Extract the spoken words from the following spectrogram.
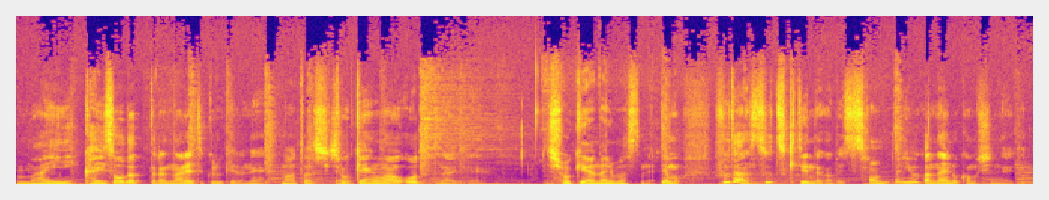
毎回そうだったら慣れてくるけどね。まあ確か初に見はおってなるよね。初見はなりますね。でも普段スーツ着てんだから別にそんなに違和感ないのかもしれないけどね。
